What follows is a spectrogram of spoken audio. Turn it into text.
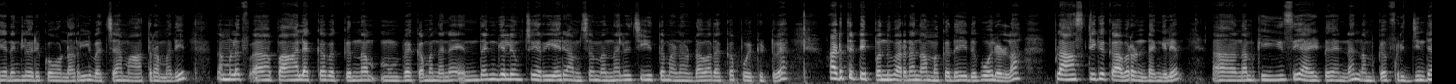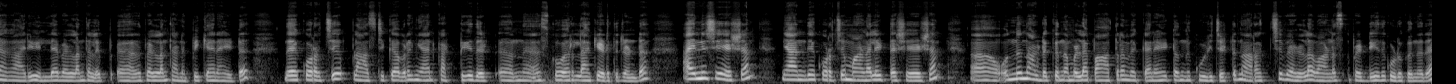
ഏതെങ്കിലും ഏതെങ്കിലും ഒരു കോർണറിൽ വെച്ചാൽ മാത്രം മതി. നമ്മൾ പാലൊക്കെ വെക്കുന്ന വെക്കുമ്പോൾ തന്നെ എന്തെങ്കിലും ചെറിയൊരു അംശം വന്നാൽ ചീത്ത മണം ഉണ്ടാവും അതൊക്കെ പോയി കിട്ടുക അടുത്ത ടിപ്പെന്ന് പറഞ്ഞാൽ നമുക്കത് ഇതുപോലുള്ള പ്ലാസ്റ്റിക് കവർ ഉണ്ടെങ്കിൽ നമുക്ക് ഈസി ആയിട്ട് തന്നെ നമുക്ക് ഫ്രിഡ്ജിന്റെ കാര്യമില്ല വെള്ളം തളി വെള്ളം തണുപ്പിക്കാനായിട്ട്. കുറച്ച് പ്ലാസ്റ്റിക് കവർ ഞാൻ കട്ട് ചെയ്ത് സ്ക്വയറിലാക്കി എടുത്തിട്ടുണ്ട്. അതിന് ശേഷം ഞാൻ ദേ കുറച്ച് മണലിട്ട ശേഷം ഒന്ന് നടുക്ക് നമ്മളുടെ പാത്രം വെക്കാനായിട്ട് ഒന്ന് കുഴിച്ചിട്ട് നിറച്ച് വെള്ളമാണ് സ്പ്രെഡ് ചെയ്ത് കൊടുക്കുന്നത്.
